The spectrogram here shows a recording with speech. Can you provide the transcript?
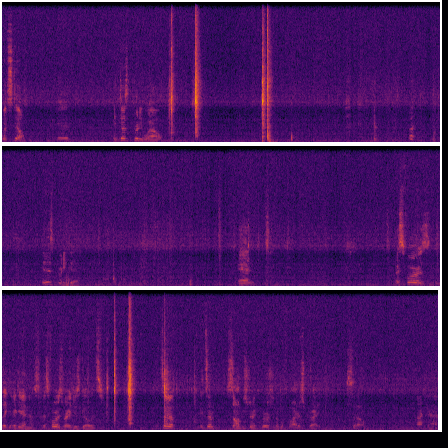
But still, it, it does pretty well. it is pretty good. And as far as like again, as, as far as ranges go, it's it's a it's a zombie strike version of a fire strike. So not gonna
